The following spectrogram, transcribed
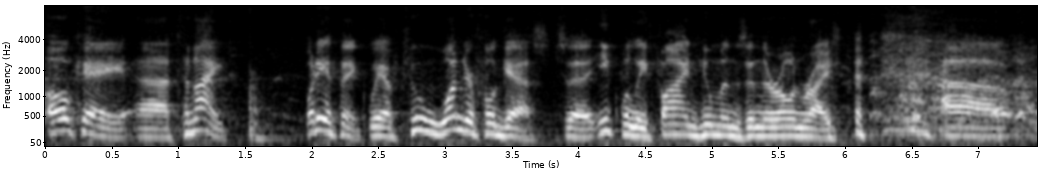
Okay, uh, tonight. What do you think? We have two wonderful guests, uh, equally fine humans in their own right. uh,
